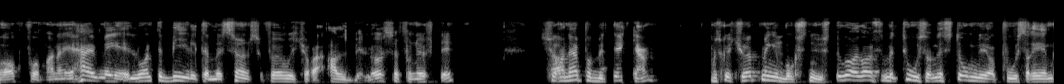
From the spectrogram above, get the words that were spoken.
bakpå. Men jeg hei, jeg lånte bilen til min sønn, som for øvrig kjører elbil, det er også fornuftig. Kjører ned på butikken og skal kjøpe meg en boks snus. Da går jeg altså med to sånne Stomnia-poser i en,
